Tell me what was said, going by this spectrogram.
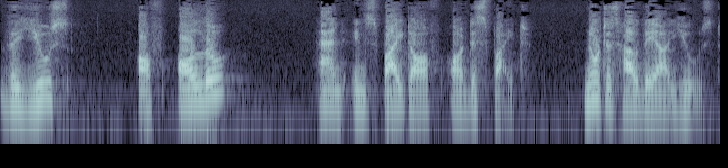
the use of although and in spite of or despite notice how they are used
